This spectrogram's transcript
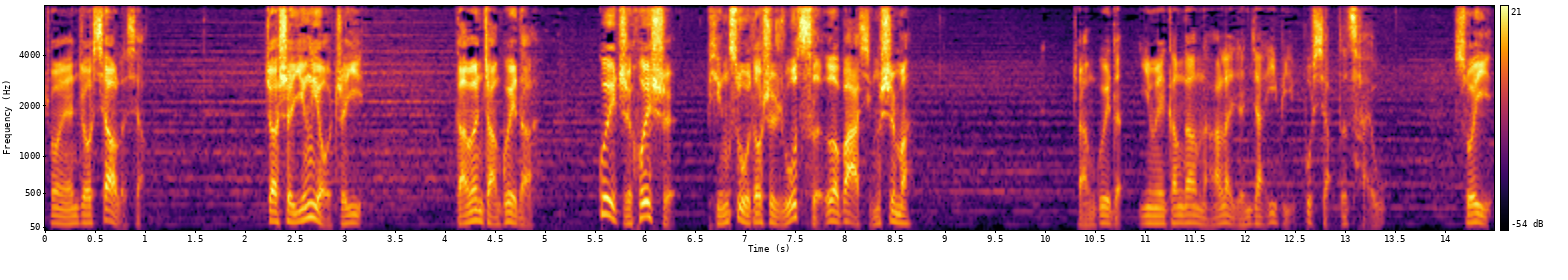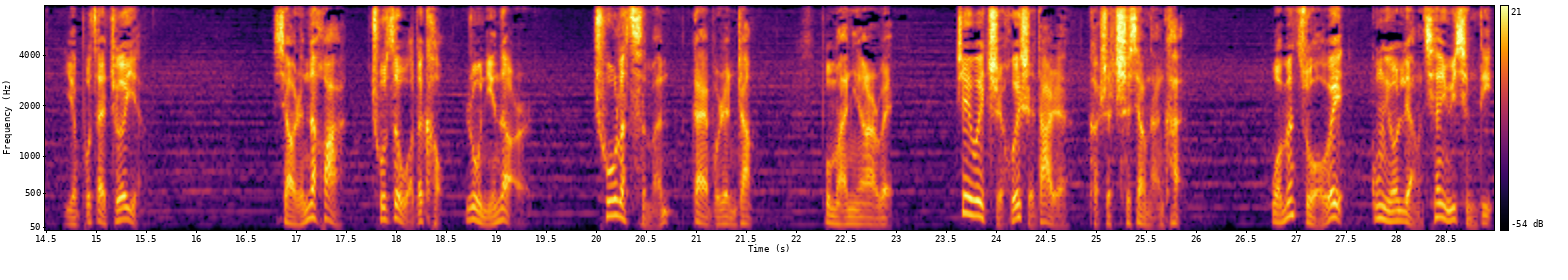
庄元周笑了笑，这是应有之意。敢问掌柜的，贵指挥使平素都是如此恶霸行事吗？掌柜的因为刚刚拿了人家一笔不小的财物，所以也不再遮掩。小人的话出自我的口，入您的耳，出了此门概不认账。不瞒您二位，这位指挥使大人可是吃相难看。我们左卫共有两千余顷地，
